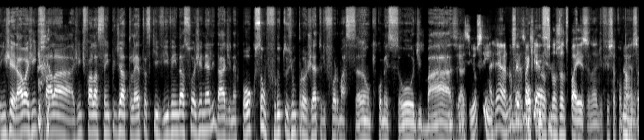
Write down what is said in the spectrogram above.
em geral a gente fala, a gente fala sempre de atletas que vivem da sua genialidade, né? Poucos são frutos de um projeto de formação que começou de No base. Brasil, sim. É, não No sei Brasil, como é que é nos outros países, né? Difícil acompanhar Não, essa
